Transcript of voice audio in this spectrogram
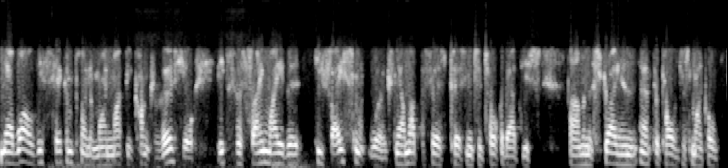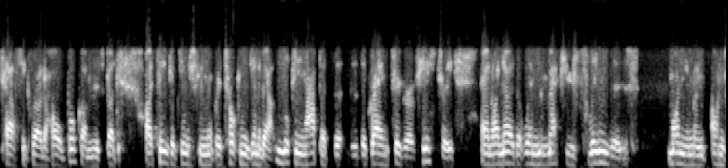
Now, while this second point of mine might be controversial, it's the same way that defacement works. Now, I'm not the first person to talk about this um, an Australian anthropologist, Michael Taussig, wrote a whole book on this. But I think it's interesting that we're talking again about looking up at the, the, the grand figure of history. And I know that when the Matthew Flinders monument on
